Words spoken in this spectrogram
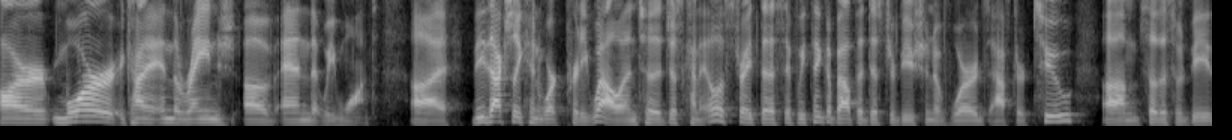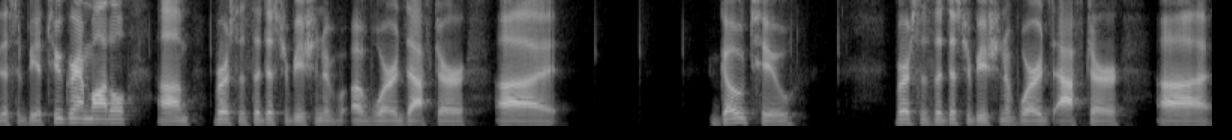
are more kind of in the range of n that we want. Uh, these actually can work pretty well. And to just kind of illustrate this, if we think about the distribution of words after two, um, so this would be this would be a two gram model um, versus the distribution of, of words after uh, go to versus the distribution of words after uh,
